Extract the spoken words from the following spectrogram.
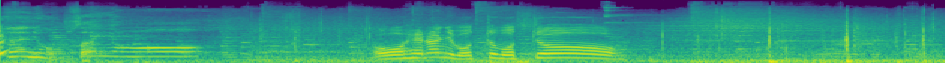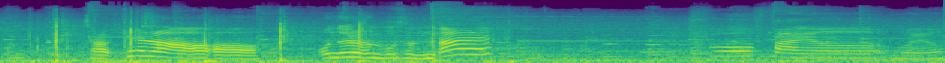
혜란이 없어요. 오 혜란이 멋져 멋져. 자 케라 오늘은 무슨 날? 프로파일 뭐예요?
